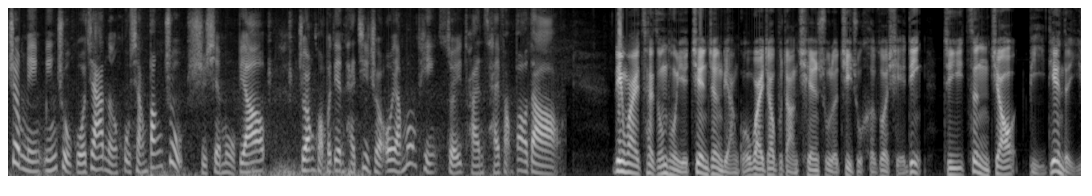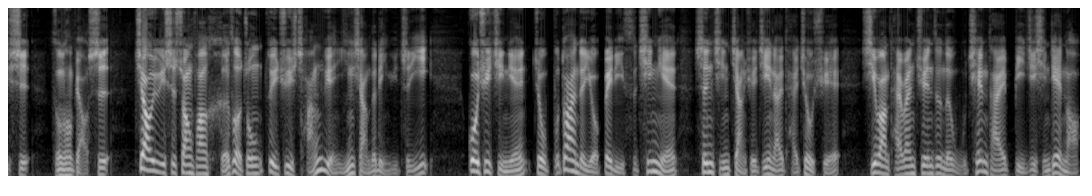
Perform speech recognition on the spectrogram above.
证明民主国家能互相帮助，实现目标。中央广播电台记者欧阳梦平随团采访报道。另外，蔡总统也见证两国外交部长签署了技术合作协定及赠交笔电的仪式。总统表示，教育是双方合作中最具长远影响的领域之一。过去几年就不断的有贝里斯青年申请奖学金来台就学，希望台湾捐赠的五千台笔记型电脑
